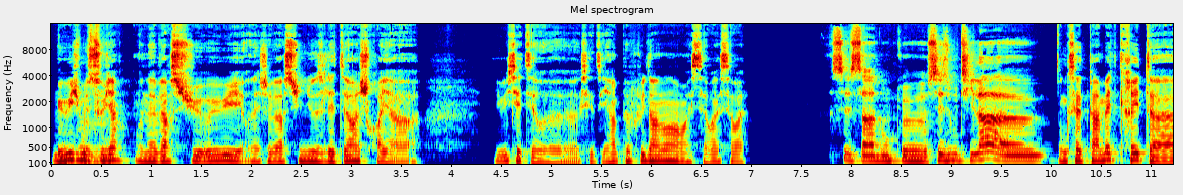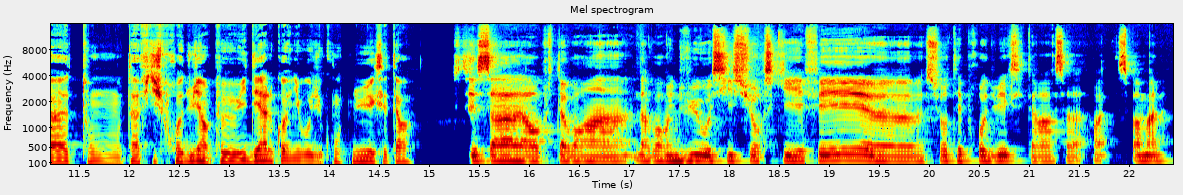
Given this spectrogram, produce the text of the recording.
Mais oui, je me souviens. On avait reçu, oui, oui, on avait reçu une newsletter, je crois, il y a, oui, c'était, c'était un peu plus d'un an. c'est vrai, c'est vrai. C'est ça. Donc euh, ces outils-là. Euh... Donc ça te permet de créer ta ton ta fiche produit un peu idéale quoi au niveau du contenu, etc. C'est ça. En plus d'avoir un d'avoir une vue aussi sur ce qui est fait, euh, sur tes produits, etc. Ça, ouais, c'est pas mal.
